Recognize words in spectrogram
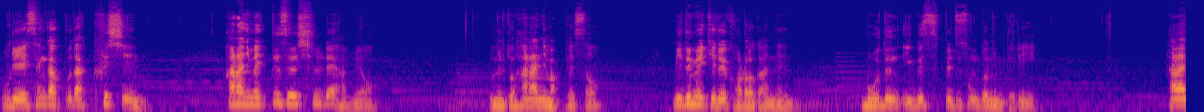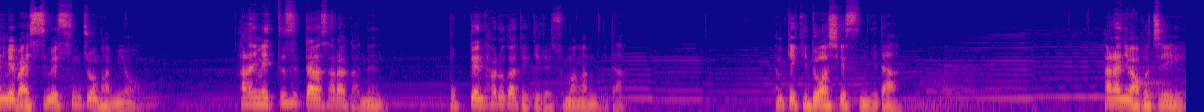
우리의 생각보다 크신 하나님의 뜻을 신뢰하며 오늘도 하나님 앞에서 믿음의 길을 걸어가는 모든 이그스필드 성도님들이 하나님의 말씀에 순종하며 하나님의 뜻을 따라 살아가는 복된 하루가 되기를 소망합니다. 함께 기도하시겠습니다. 하나님 아버지,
